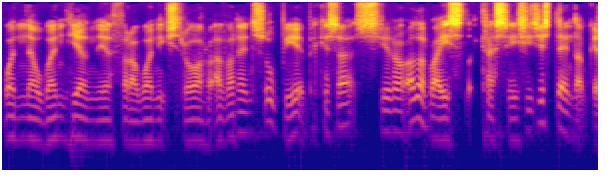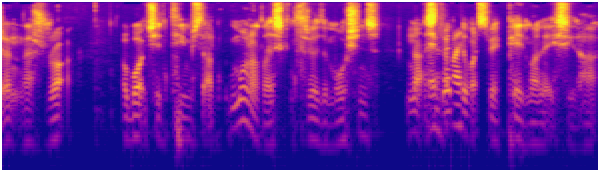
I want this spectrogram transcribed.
1 0 win here and there for a one each draw or whatever, then so be it, because that's, you know, otherwise, like Chris says, you just end up getting this rut of watching teams that are more or less going through the motions. And that's Definitely. nobody wants to be paying money to see that.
